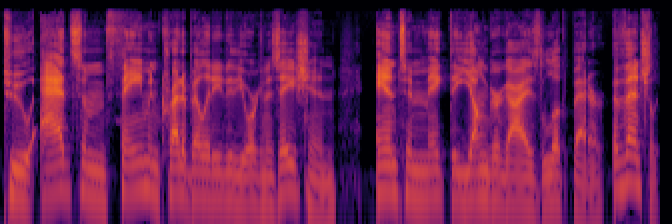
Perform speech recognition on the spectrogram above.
to add some fame and credibility to the organization and to make the younger guys look better. Eventually,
